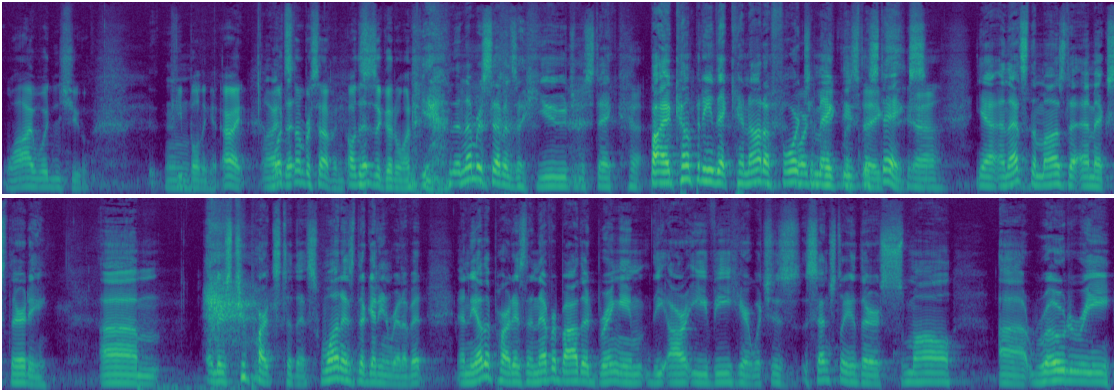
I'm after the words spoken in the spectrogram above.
why wouldn't you keep building it? All right. Mm. All right, What's the- number seven? Oh, this is a good one. Yeah, the number seven is a huge mistake by a company that cannot afford to make, these mistakes, mistakes. yeah. yeah, and that's the Mazda MX-30. Um, and there's two parts to this. One is they're getting rid of it, and the other part is they never bothered bringing the REV here, which is essentially their small uh, rotary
